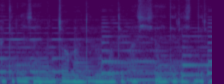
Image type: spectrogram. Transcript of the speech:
Akhirnya saya mencoba untuk memotivasi saya diri sendiri.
